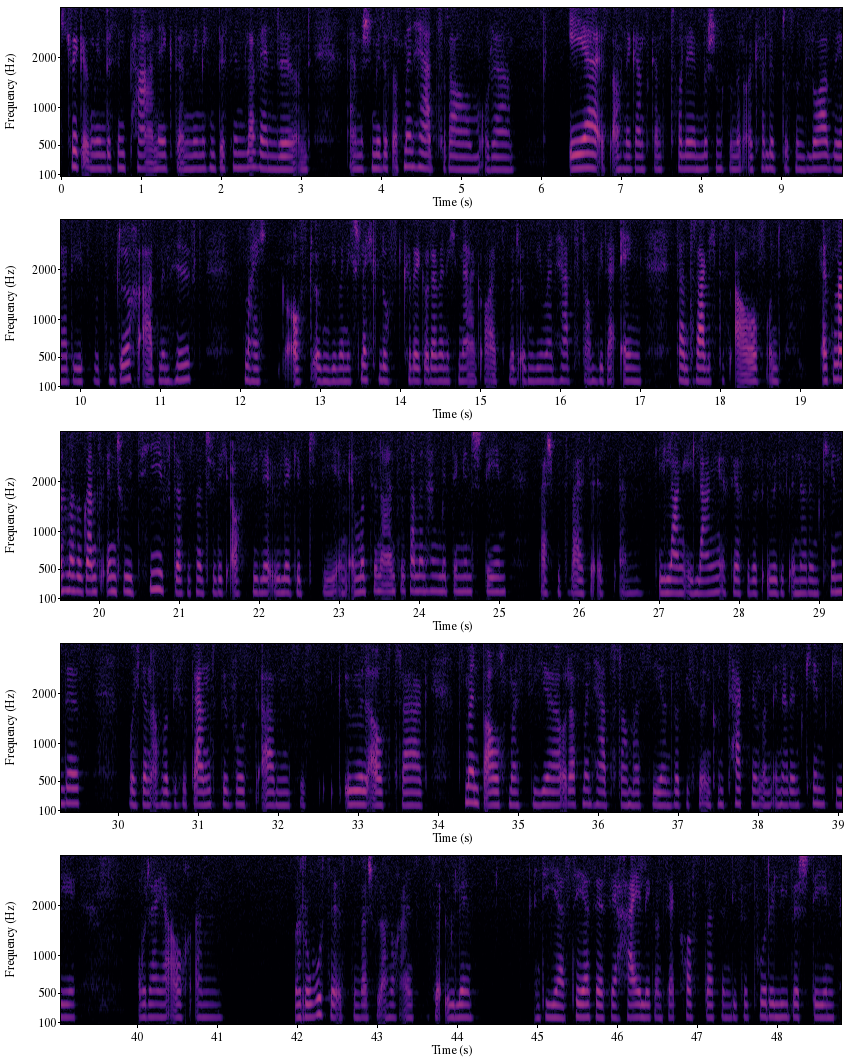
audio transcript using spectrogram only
ich kriege irgendwie ein bisschen Panik, dann nehme ich ein bisschen Lavendel und ähm, schmier das auf meinen Herzraum oder er ist auch eine ganz, ganz tolle Mischung so mit Eukalyptus und Lorbeer, die so zum Durchatmen hilft. Das mache ich oft irgendwie, wenn ich schlecht Luft kriege oder wenn ich merke, oh, jetzt wird irgendwie mein Herzraum wieder eng, dann trage ich das auf und es ist manchmal so ganz intuitiv, dass es natürlich auch viele Öle gibt, die im emotionalen Zusammenhang mit Dingen stehen. Beispielsweise ist ähm, Ilang Ilang ist ja so das Öl des inneren Kindes, wo ich dann auch wirklich so ganz bewusst abends das Öl auftrage, auf meinen Bauch massiere oder auf meinen Herzraum massiere und wirklich so in Kontakt mit meinem inneren Kind gehe. Oder ja auch ähm, Rose ist zum Beispiel auch noch eins dieser Öle, die ja sehr, sehr, sehr heilig und sehr kostbar sind, die für pure Liebe stehen.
